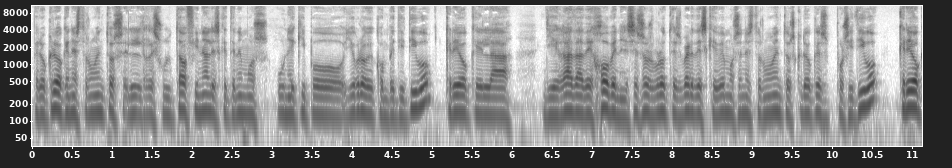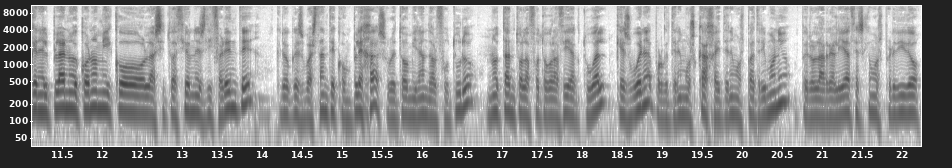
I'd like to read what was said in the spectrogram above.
pero creo que en estos momentos el resultado final es que tenemos un equipo, yo creo que competitivo. Creo que la llegada de jóvenes, esos brotes verdes que vemos en estos momentos, creo que es positivo. Creo que en el plano económico la situación es diferente, creo que es bastante compleja, sobre todo mirando al futuro, no tanto la fotografía actual, que es buena porque tenemos caja y tenemos patrimonio, pero la realidad es que hemos perdido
